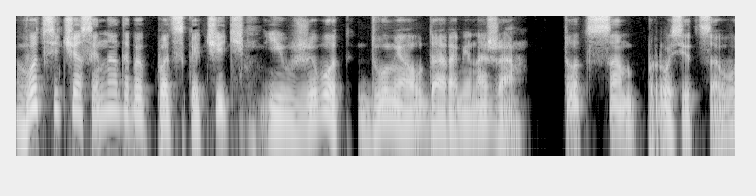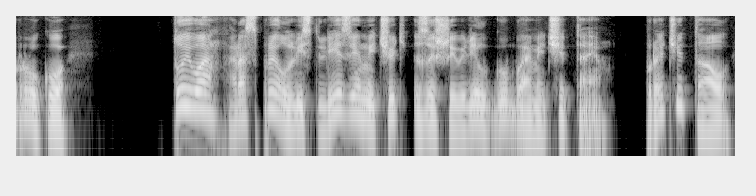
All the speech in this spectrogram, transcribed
вот сейчас и надо бы подскочить и в живот двумя ударами ножа. Тот сам просится в руку. Тойва расправил лист лезвием и чуть зашевелил губами, читая. Прочитал,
